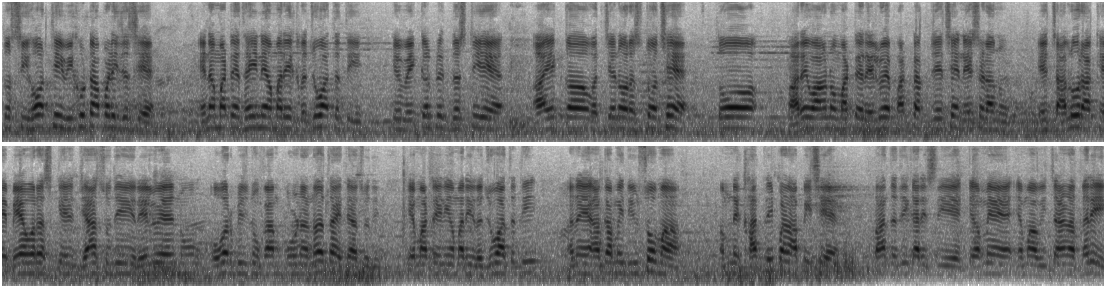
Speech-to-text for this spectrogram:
તો સિહોરથી વિખૂટા પડી જશે. એના માટે થઈને અમારી એક રજૂઆત હતી કે વૈકલ્પિક દ્રષ્ટિએ આ એક વચ્ચેનો રસ્તો છે. તો ભારે વાહનો માટે રેલવે ફાટક જે છે નેસડાનું, એ ચાલુ રાખે બે વર્ષ કે જ્યાં સુધી રેલવેનું ઓવરબ્રિજનું કામ પૂર્ણ ન થાય ત્યાં સુધી. એ માટેની અમારી રજૂઆત હતી અને આગામી દિવસોમાં અમને ખાતરી પણ આપી છે પ્રાંત અધિકારીશ્રીએ કે અમે એમાં વિચારણા કરી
